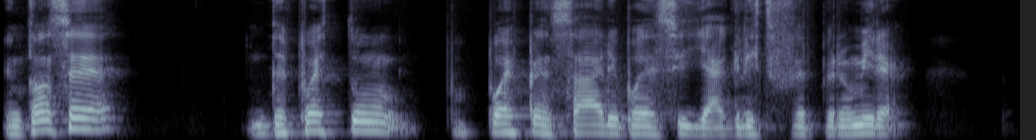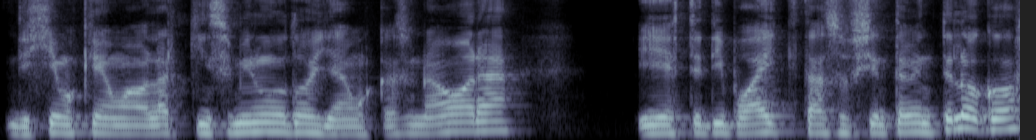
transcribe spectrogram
entonces, después tú puedes pensar y puedes decir, ya, Christopher, pero mira, dijimos que íbamos a hablar 15 minutos, llevamos casi una hora, y este tipo ahí está suficientemente loco.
